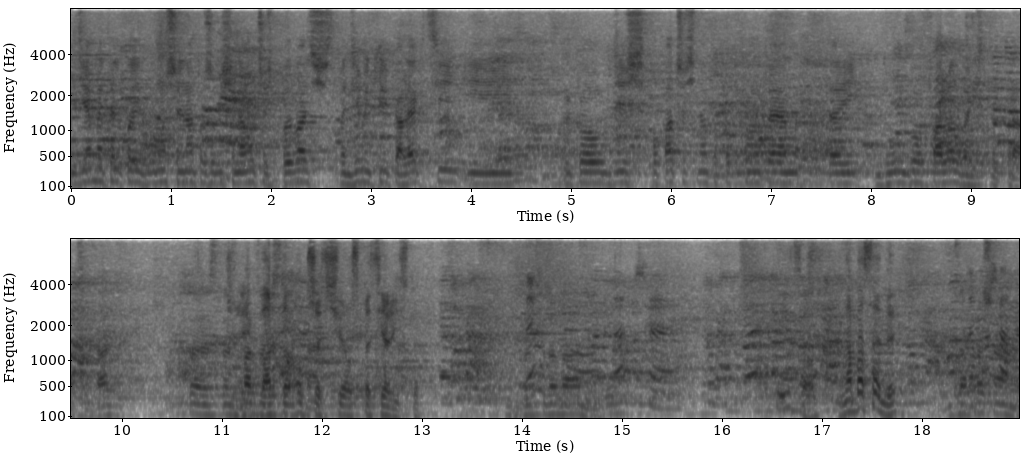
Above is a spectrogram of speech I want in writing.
Idziemy tylko i wyłącznie na to, żeby się nauczyć pływać, spędzimy kilka lekcji i tylko gdzieś popatrzeć na to pod kątem tej długofalowej współpracy, tak? To jest, to jest Czyli bardzo warto istotne. oprzeć się o specjalistów. Zdecydowanie. Zawsze. I co? Na baseny. Zapraszamy. Zapraszamy.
